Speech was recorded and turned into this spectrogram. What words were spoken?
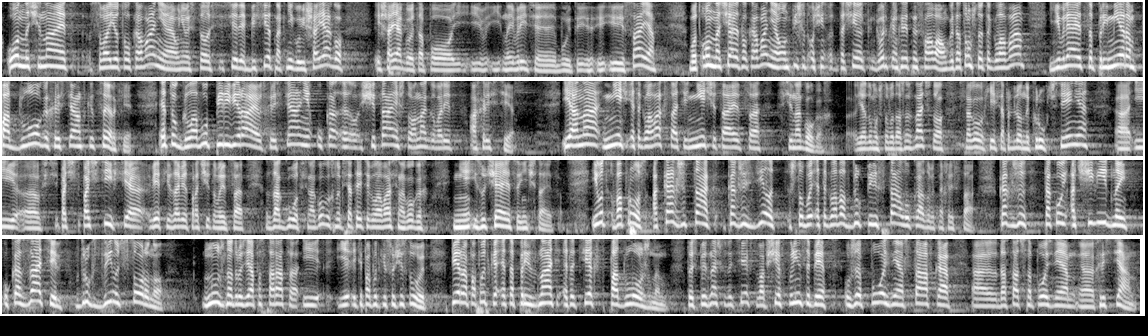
он начинает свое толкование, у него есть целая серия бесед на книгу Ишаягу, Ишаягу это по, и, и, на иврите будет Исаия. Вот он в начале толкования, он пишет очень, точнее, говорит конкретные слова. Он говорит о том, что эта глава является примером подлога христианской церкви. Эту главу перевирают христиане, э, считая, что она говорит о Христе. И она не, эта глава, кстати, не читается в синагогах я думаю, что вы должны знать, что в синагогах есть определенный круг чтения, а, и э, почти, почти все Ветхий Завет прочитывается за год в синагогах, но 53 глава в синагогах не изучается и не читается. И вот вопрос, а как же так, как же сделать, чтобы эта глава вдруг перестала указывать на Христа? Как же такой очевидный указатель вдруг сдвинуть в сторону? Нужно, друзья, постараться, и, эти попытки существуют. Первая попытка – это признать этот текст подложным. То есть признать, что этот текст вообще, в принципе, уже поздняя вставка, э, достаточно поздняя э, христиан.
